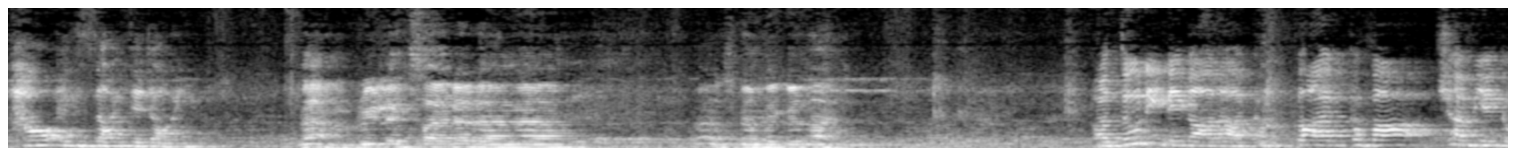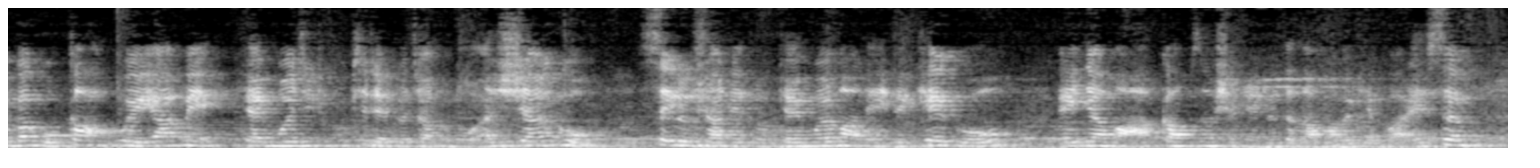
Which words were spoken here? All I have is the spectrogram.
How excited are you? Man, I'm really excited and uh, man, it's gonna be a good night. အသူအနေနဲ့ကဒါကဘာကဘာချန်ပီယံကပတ်ကိုကောက်ွယ်ရမယ်ပြိုင်ပွဲကြီးတစ်ခုဖြစ်တဲ့အတွက်ကြောင့်မလို့အရန်ကိုစိတ်လှုပ်ရှားနေတယ်လို့ပြိုင်ပွဲမှာလည်းတကယ်ကိုအဲ့ညမှာအကောင်းဆုံးရှင်နေလို့သက်သာမှာပဲဖြစ်ပါတယ် So how do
